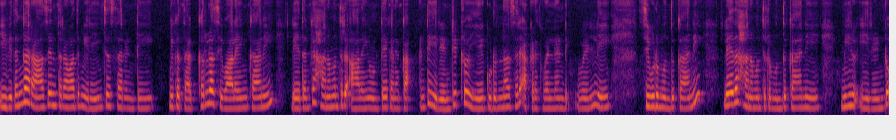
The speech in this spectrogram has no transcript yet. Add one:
ఈ విధంగా రాసిన తర్వాత మీరు ఏం చేస్తారంటే మీకు దగ్గరలో శివాలయం కానీ లేదంటే హనుమంతుడి ఆలయం ఉంటే కనుక అంటే ఈ రెండిట్లో ఏ గుడి ఉన్నా సరే అక్కడికి వెళ్ళండి. వెళ్ళి శివుడు ముందు కానీ లేదా హనుమంతుడి ముందు కానీ మీరు ఈ రెండు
